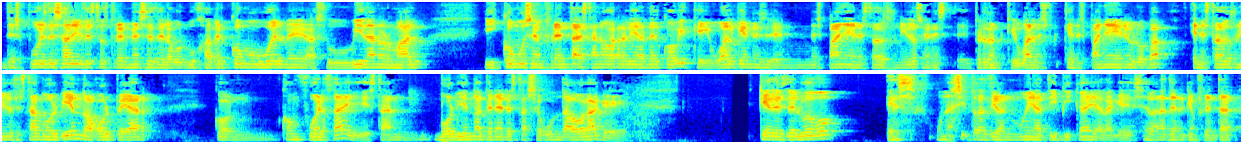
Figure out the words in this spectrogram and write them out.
después de salir de estos tres meses de la burbuja, a ver cómo vuelve a su vida normal y cómo se enfrenta a esta nueva realidad del COVID, que igual que en, España y en Estados Unidos, en eh, perdón, que igual que en España y en Europa, en Estados Unidos está volviendo a golpear con, fuerza y están volviendo a tener esta segunda ola que, que desde luego es una situación muy atípica y a la que se van a tener que enfrentar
